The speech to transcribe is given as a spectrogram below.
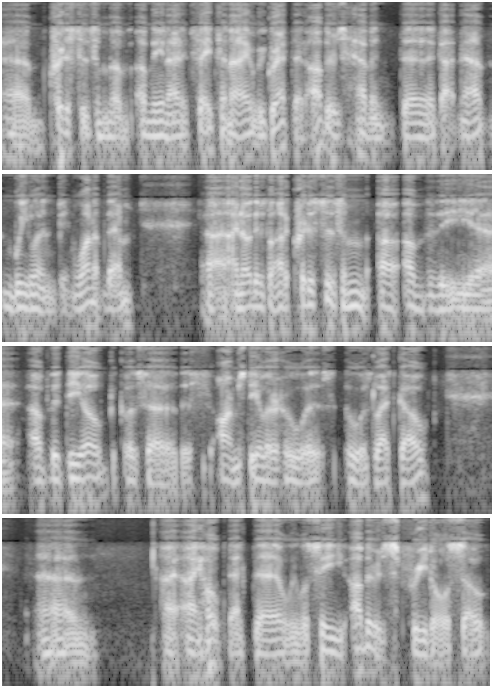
um, criticism of, of the United States, and I regret that others haven't gotten out, and Whelan being one of them. Uh, I know there's a lot of criticism uh, of the uh, of the deal because uh, this arms dealer who was who was let go. Um, I, I, hope that uh, we will see others freed also,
